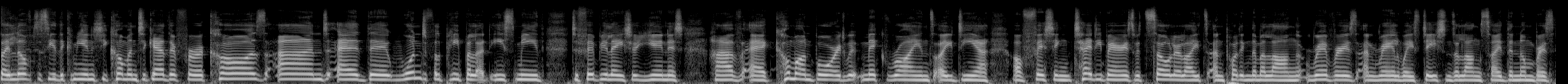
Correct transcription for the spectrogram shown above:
I love to see the community coming together for a cause, and uh, the wonderful people at Eastmeath Defibrillator Unit have uh, come on board with Mick Ryan's idea of fitting teddy bears with solar lights and putting them along rivers and railway stations alongside the numbers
